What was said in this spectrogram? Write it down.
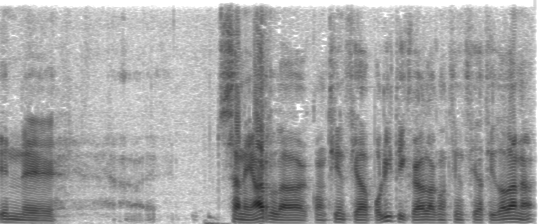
en, eh, sanear la conciencia política, la conciencia ciudadana,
